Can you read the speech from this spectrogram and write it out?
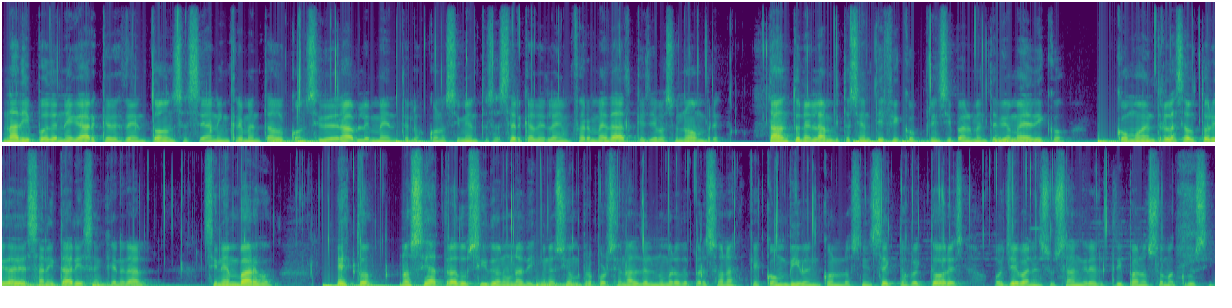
Nadie puede negar que desde entonces se han incrementado considerablemente los conocimientos acerca de la enfermedad que lleva su nombre, tanto en el ámbito científico, principalmente biomédico, como entre las autoridades sanitarias en general. Sin embargo, esto no se ha traducido en una disminución proporcional del número de personas que conviven con los insectos vectores o llevan en su sangre el Trypanosoma cruzi.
